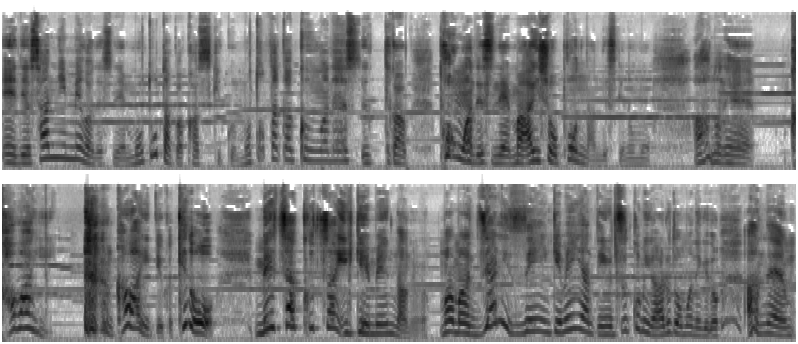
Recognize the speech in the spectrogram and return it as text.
えー、で、3人目がですね、元高かすきくん。元高くんはね、てか、ポンはですね、まあ相性ポンなんですけども、あのね、可愛い。可愛いっていうか、けど、めちゃくちゃイケメンなのよ。まあまあ、ジャニーズ全員イケメンやんっていうツッコミがあると思うんだけど、あのね、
